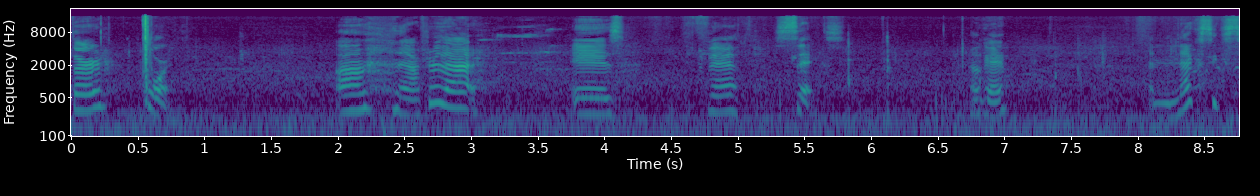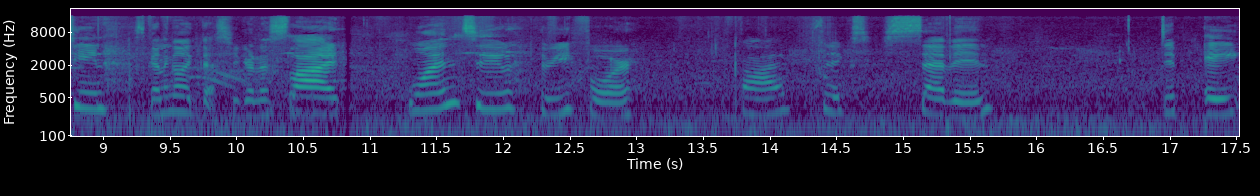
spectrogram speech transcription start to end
third, fourth. Um, and after that is fifth, sixth. Okay? And the next 16 is gonna go like this. You're gonna slide one, two, three, four, five, six, seven, dip eight,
